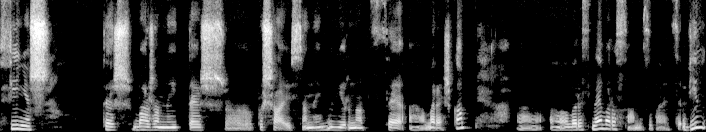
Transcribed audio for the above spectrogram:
Фініш теж бажаний, теж е, пишаюся, неймовірно, це е, мережка. Е, Вереснева роса називається. Він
